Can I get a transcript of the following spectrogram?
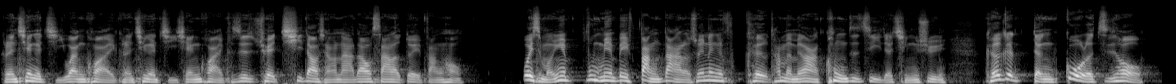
可能欠个几万块，可能欠个几千块，可是却气到想要拿刀杀了对方吼？为什么？因为负面被放大了，所以那个可他们没办法控制自己的情绪。可是等过了之后，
